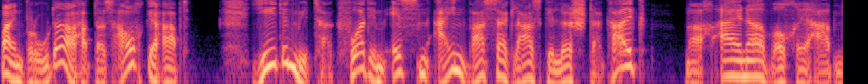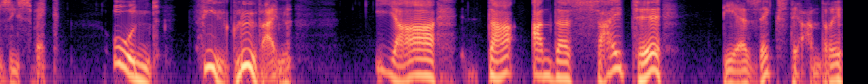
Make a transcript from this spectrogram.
Mein Bruder hat das auch gehabt. Jeden Mittag vor dem Essen ein Wasserglas gelöschter Kalk, nach einer Woche haben Sie's weg. Und viel Glühwein. Ja, da an der Seite, der sechste andere,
